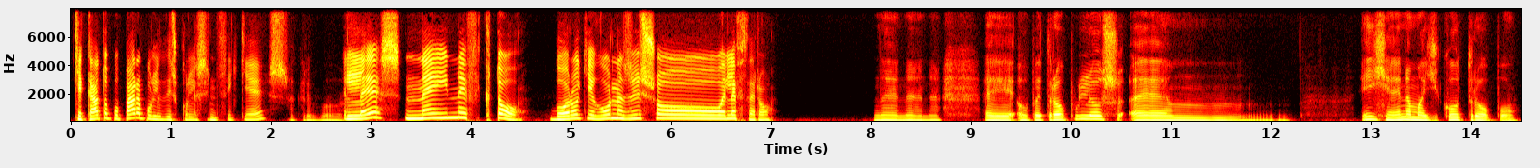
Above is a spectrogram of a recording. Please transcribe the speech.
και κάτω από πάρα πολύ δύσκολες συνθήκες, Ακριβώς. λες ναι είναι εφικτό. Μπορώ και εγώ να ζήσω ελεύθερο. Ναι, ναι, ναι. Ε, ο Πετρόπουλος εμ, είχε ένα μαγικό τρόπο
